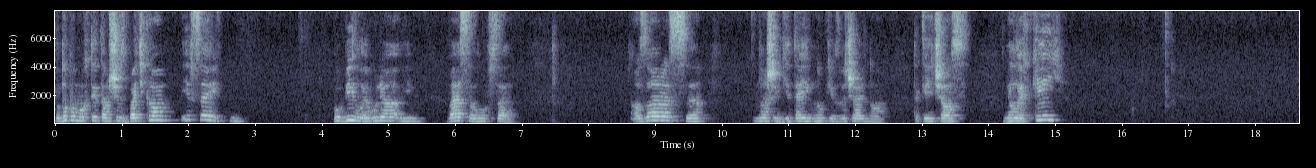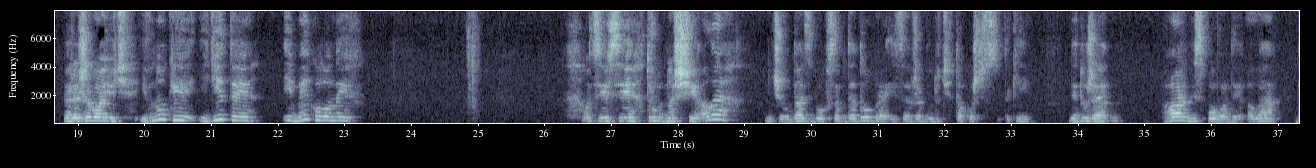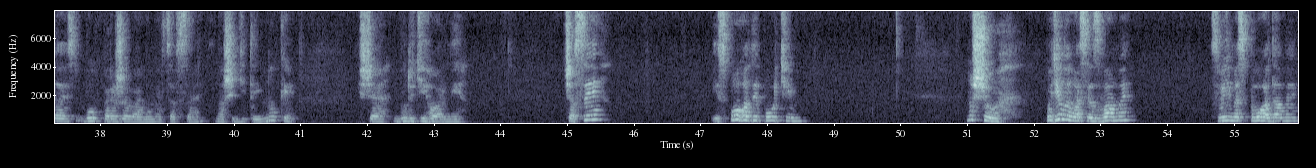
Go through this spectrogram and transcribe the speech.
допомогти там щось батькам і все. І побігли, гуляли, весело, все. А зараз е, наших дітей і внуків, звичайно, такий час нелегкий. Переживають і внуки, і діти, і ми коло них. Оці всі труднощі, але нічого, дасть Бог, все буде добре, і це вже будуть також такі не дуже гарні спогади, але дасть Бог переживемо ми це все, наші діти і внуки. Ще будуть і гарні часи, і спогади потім. Ну що, поділилася з вами своїми спогадами.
